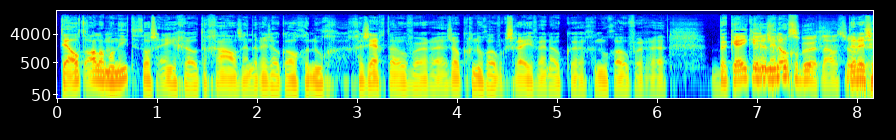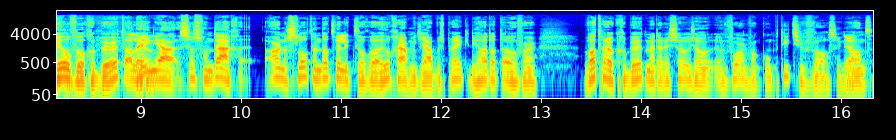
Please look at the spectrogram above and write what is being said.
telt allemaal niet. Het was één grote chaos. En er is ook al genoeg gezegd over. Er is ook genoeg over geschreven. En ook genoeg over bekeken Er is inmiddels. gebeurd, laten we het zo Er is heel veel gebeurd. Alleen Ja. ja. zoals vandaag, Arne Slot, en dat wil ik toch wel heel graag met jou bespreken. Die had het over wat er ook gebeurt, maar er is sowieso een vorm van competitievervalsing. Ja. Want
